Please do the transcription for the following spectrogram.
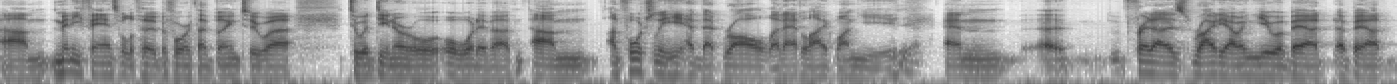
um, many fans will have heard before if they've been to a, to a dinner or, or whatever. Um, unfortunately, he had that role at Adelaide one year. Yeah. And, uh, Fredo's radioing you about about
